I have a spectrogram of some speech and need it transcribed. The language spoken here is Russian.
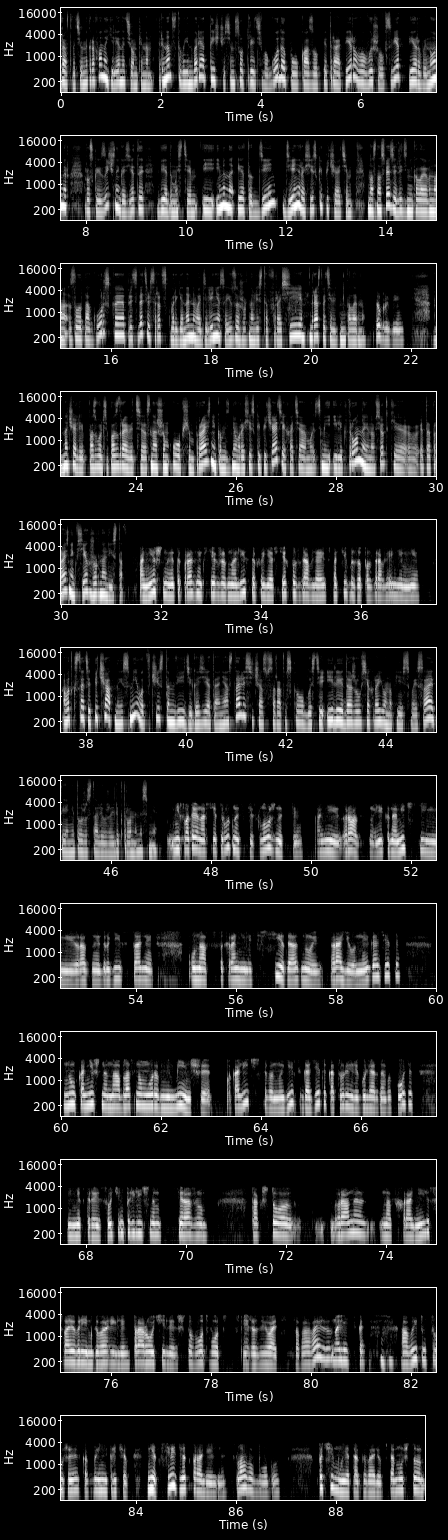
Здравствуйте, у микрофона Елена Тёмкина. 13 января 1703 года по указу Петра I вышел в свет первый номер русскоязычной газеты «Ведомости». И именно этот день – День российской печати. У нас на связи Лидия Николаевна Золотогорская, председатель Саратовского регионального отделения Союза журналистов России. Здравствуйте, Лидия Николаевна. Добрый день. Вначале позвольте поздравить с нашим общим праздником, с Днем российской печати, хотя мы СМИ электронные, но все таки э, это праздник всех журналистов. Конечно, это праздник всех журналистов, и я всех поздравляю. Спасибо за поздравление мне. А вот, кстати, печатные СМИ вот в чистом виде газеты, они остались сейчас в Саратовской области или даже у всех районок есть свои сайты, и они тоже стали уже электронными СМИ? Несмотря на все трудности, сложности, они разные, экономические, и разные другие социальные. У нас сохранились все до одной районные газеты. Ну, конечно, на областном уровне меньше по количеству, но есть газеты, которые регулярно выходят, и некоторые с очень приличным тиражом. Так что рано нас хранили в свое время, говорили, пророчили, что вот-вот теперь развивается цифровая журналистика, uh-huh. а вы тут уже как бы и ни при чем. Нет, все идет параллельно, слава богу. Почему я так говорю? Потому что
